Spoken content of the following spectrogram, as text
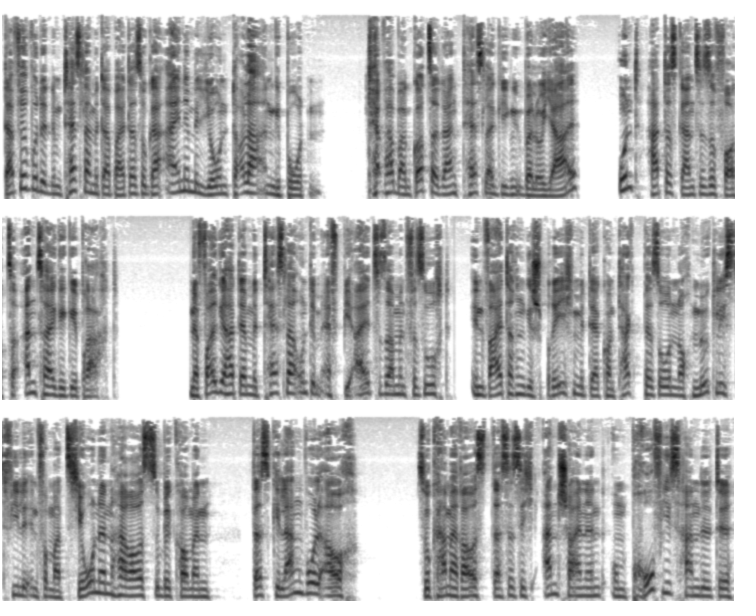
Dafür wurde dem Tesla-Mitarbeiter sogar eine Million Dollar angeboten. Der war aber Gott sei Dank Tesla gegenüber loyal und hat das Ganze sofort zur Anzeige gebracht. In der Folge hat er mit Tesla und dem FBI zusammen versucht, in weiteren Gesprächen mit der Kontaktperson noch möglichst viele Informationen herauszubekommen. Das gelang wohl auch. So kam heraus, dass es sich anscheinend um Profis handelte,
